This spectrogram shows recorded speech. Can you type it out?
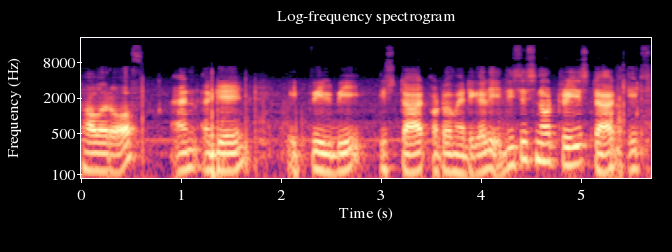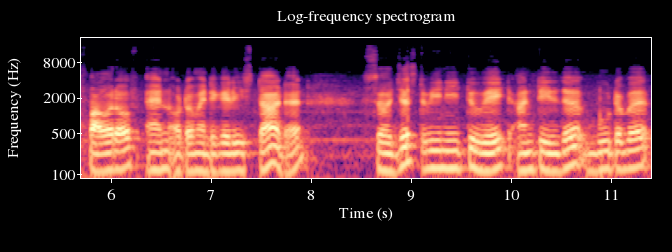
power off and again it will be start automatically. This is not restart it's power off and automatically started. So just we need to wait until the bootable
